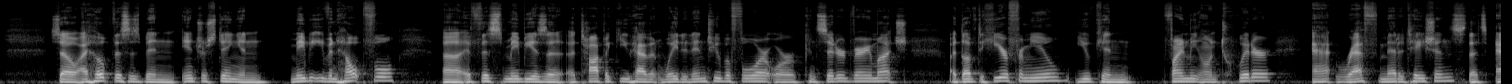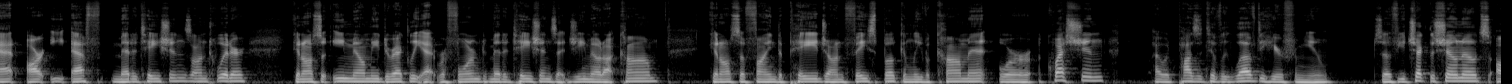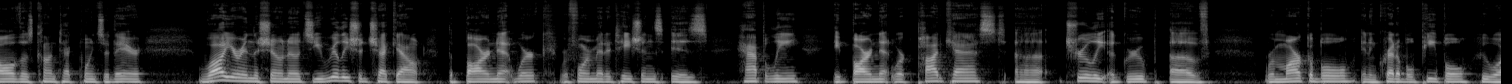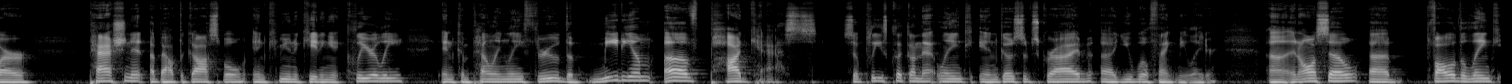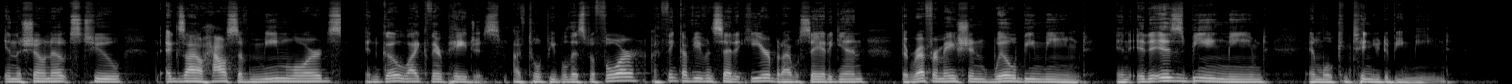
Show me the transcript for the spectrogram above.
So I hope this has been interesting and maybe even helpful. Uh, if this maybe is a, a topic you haven't waded into before or considered very much, I'd love to hear from you. You can find me on Twitter at Ref Meditations. That's at R E F Meditations on Twitter. You can also email me directly at reformedmeditations at gmail.com. You can also find the page on Facebook and leave a comment or a question. I would positively love to hear from you. So if you check the show notes, all those contact points are there. While you're in the show notes, you really should check out the Bar Network. Reformed Meditations is happily a Bar Network podcast, uh, truly a group of remarkable and incredible people who are passionate about the gospel and communicating it clearly and compellingly through the medium of podcasts. So please click on that link and go subscribe. Uh, you will thank me later. Uh, and also uh, follow the link in the show notes to the Exile House of Meme Lords and go like their pages. I've told people this before. I think I've even said it here, but I will say it again. The Reformation will be memed, and it is being memed and will continue to be memed.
